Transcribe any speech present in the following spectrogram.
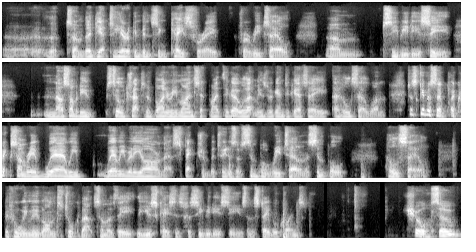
that um, they'd yet to hear a convincing case for a for a retail um, CBDC. Now, somebody still trapped in a binary mindset might think, oh, well, that means we're going to get a, a wholesale one. Just give us a, a, quick summary of where we where we really are on that spectrum between a sort of simple retail and a simple wholesale before we move on to talk about some of the, the use cases for CBDCs and stable coins. Sure. So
